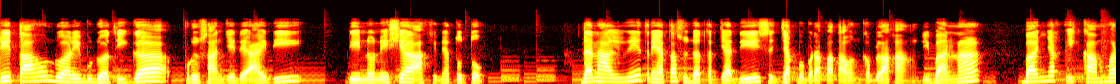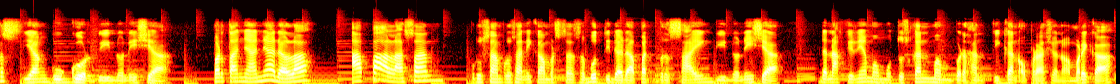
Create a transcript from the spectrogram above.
Di tahun 2023, perusahaan JDID di Indonesia akhirnya tutup. Dan hal ini ternyata sudah terjadi sejak beberapa tahun ke belakang, di mana banyak e-commerce yang gugur di Indonesia. Pertanyaannya adalah, apa alasan perusahaan-perusahaan e-commerce tersebut tidak dapat bersaing di Indonesia dan akhirnya memutuskan memberhentikan operasional mereka?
